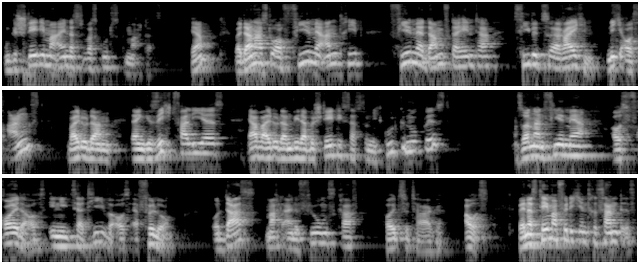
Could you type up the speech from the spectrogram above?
und gesteh dir mal ein, dass du was Gutes gemacht hast. Ja? Weil dann hast du auch viel mehr Antrieb, viel mehr Dampf dahinter, Ziele zu erreichen. Nicht aus Angst, weil du dann dein Gesicht verlierst, ja, weil du dann wieder bestätigst, dass du nicht gut genug bist, sondern vielmehr aus Freude, aus Initiative, aus Erfüllung. Und das macht eine Führungskraft heutzutage aus. Wenn das Thema für dich interessant ist,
